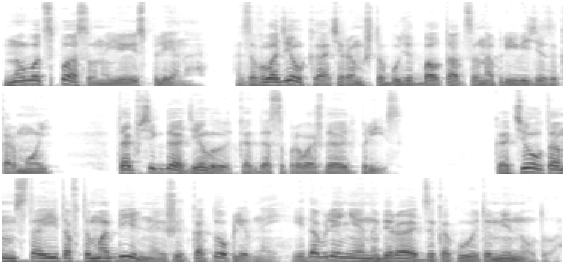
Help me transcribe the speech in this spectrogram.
Ну вот спас он ее из плена. Завладел катером, что будет болтаться на привязи за кормой. Так всегда делают, когда сопровождают приз. Котел там стоит автомобильный, жидкотопливный, и давление набирает за какую-то минуту.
